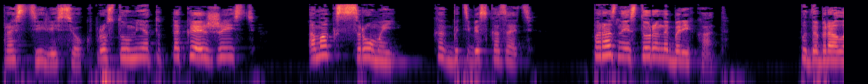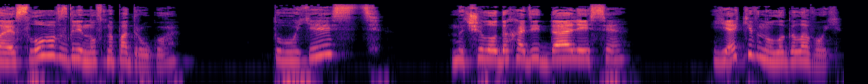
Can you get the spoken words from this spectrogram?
«Прости, Лисек, просто у меня тут такая жесть. А Макс с Ромой, как бы тебе сказать, по разные стороны баррикад». Подобрала я слово, взглянув на подругу. «То есть...» Начало доходить до Олеся. Я кивнула головой.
